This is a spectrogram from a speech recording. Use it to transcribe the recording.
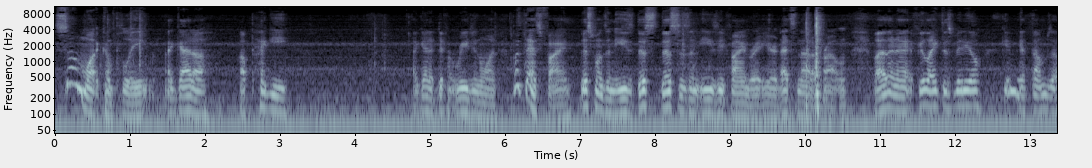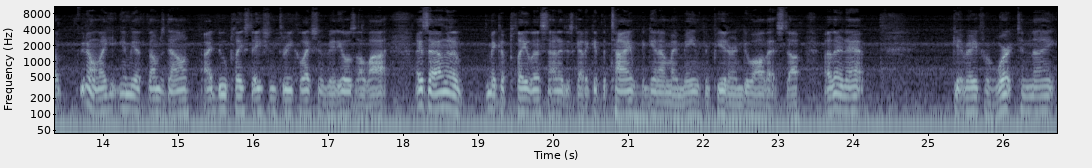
somewhat complete. I got a, a PEGI I got a different region one, but that's fine. This one's an easy, this this is an easy find right here. That's not a problem. But other than that, if you like this video, give me a thumbs up. If you don't like it, give me a thumbs down. I do PlayStation 3 collection videos a lot. Like I said, I'm going to make a playlist and I Just got to get the time to get on my main computer and do all that stuff. Other than that, get ready for work tonight.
